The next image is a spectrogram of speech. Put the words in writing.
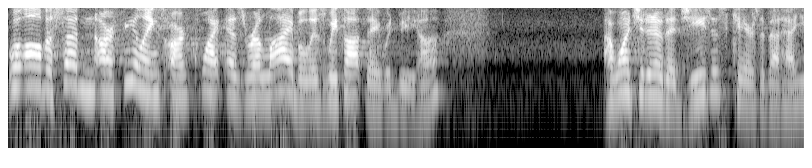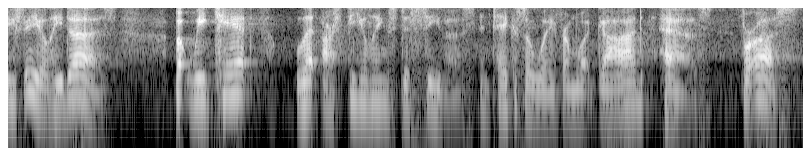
Well, all of a sudden, our feelings aren't quite as reliable as we thought they would be, huh? I want you to know that Jesus cares about how you feel. He does. But we can't let our feelings deceive us and take us away from what God has for us.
